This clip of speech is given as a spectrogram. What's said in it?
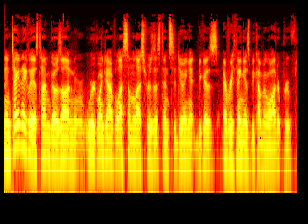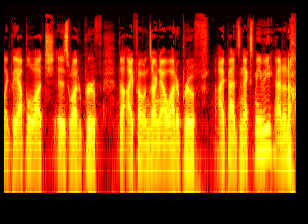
And technically, as time goes on, we're going to have less and less resistance to doing it because everything is becoming waterproof. Like the Apple Watch is waterproof, the iPhones are now waterproof. iPads next, maybe? I don't know.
